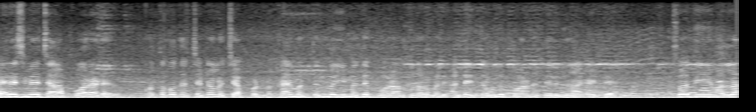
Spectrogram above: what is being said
పైరసీ మీద చాలా పోరాడారు. కొత్త కొత్త చట్టాలు వచ్చి అప్పట్లో. కానీ మన తెలుగులో ఈ మధ్య పోరాడుతున్నారు మరి. అంటే ఇంతకుముందు పోరాటం తెలియదు నాకైతే. సో దీనివల్ల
